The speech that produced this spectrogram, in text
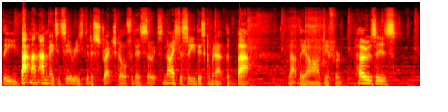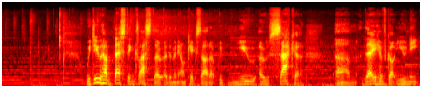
the Batman animated series did a stretch goal for this, so it's nice to see this coming out the bat, that they are different poses. We do have best in class though at the minute on Kickstarter with New Osaka. Um, they have got unique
